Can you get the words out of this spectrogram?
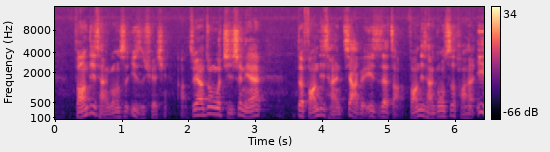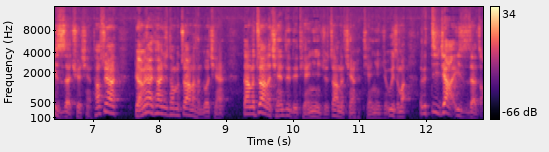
房地产公司一直缺钱啊，虽然中国几十年。的房地产价格一直在涨，房地产公司好像一直在缺钱。他虽然表面上看去他们赚了很多钱，但是赚了钱就得填进去，赚了钱填进去。为什么？那个地价一直在涨，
